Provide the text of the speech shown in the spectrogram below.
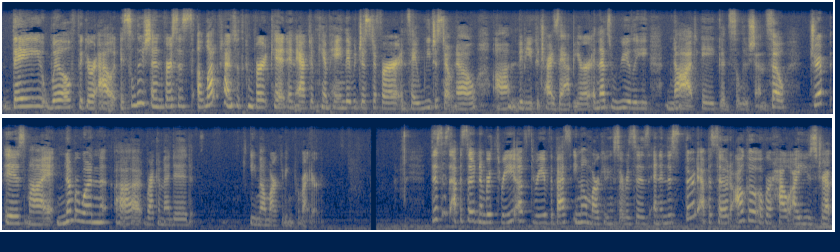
they will figure out a solution versus a lot of times with convertkit and active campaign they would just defer and say we just don't know. Um, maybe you could try zapier. And that's really not a good solution. So Drip is my number one uh, recommended email marketing provider. This is episode number three of three of the best email marketing services. And in this third episode, I'll go over how I use Drip.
